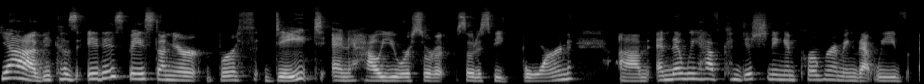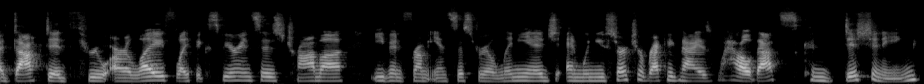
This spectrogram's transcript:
Yeah, because it is based on your birth date and how you were sort of, so to speak, born. Um, and then we have conditioning and programming that we've adopted through our life, life experiences, trauma, even from ancestral lineage. And when you start to recognize, wow, that's conditioning,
